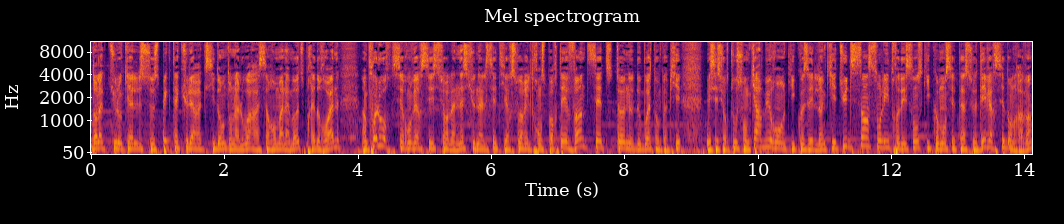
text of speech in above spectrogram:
Dans l'actu local, ce spectaculaire accident dans la Loire à Saint-Romain-la-Motte, près de Roanne. Un poids lourd s'est renversé sur la Nationale 7 hier soir. Il transportait 27 tonnes de boîtes en papier. Mais c'est surtout son carburant qui causait de l'inquiétude. 500 litres d'essence qui commençaient à se déverser dans le ravin.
